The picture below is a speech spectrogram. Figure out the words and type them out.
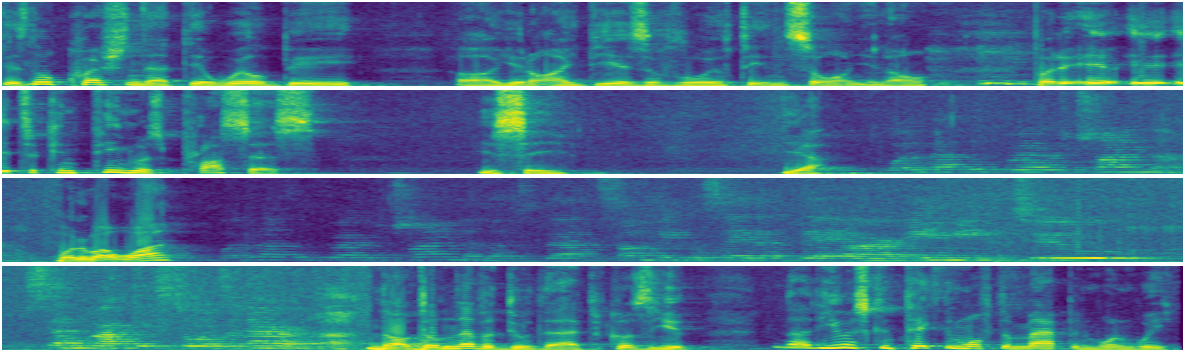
There's no question that there will be, uh, you know, ideas of loyalty and so on, you know. But it, it, it's a continuous process, you see. Yeah. What about the threat of China? What about what? What about the threat of China that, that some people say that they are aiming to send rockets towards America? No, they'll never do that because you, no, the U.S. can take them off the map in one week.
